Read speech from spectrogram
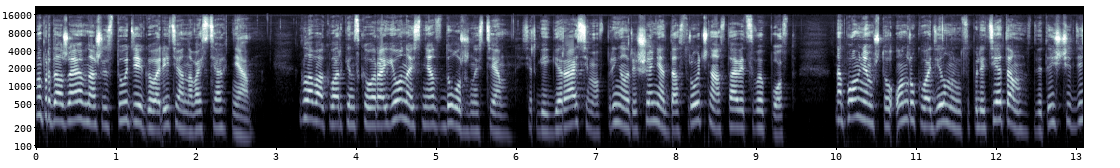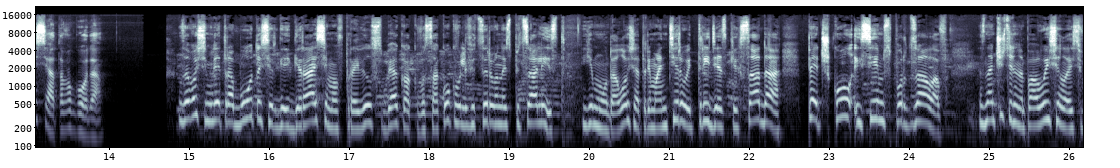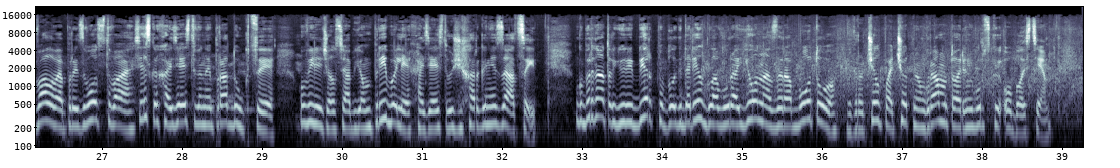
Мы продолжаем в нашей студии говорить о новостях дня. Глава Кваркинского района снят с должности. Сергей Герасимов принял решение досрочно оставить свой пост. Напомним, что он руководил муниципалитетом с 2010 года. За 8 лет работы Сергей Герасимов проявил себя как высококвалифицированный специалист. Ему удалось отремонтировать три детских сада, пять школ и семь спортзалов. Значительно повысилось валовое производство сельскохозяйственной продукции. Увеличился объем прибыли хозяйствующих организаций. Губернатор Юрий Берг поблагодарил главу района за работу и вручил почетную грамоту Оренбургской области.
